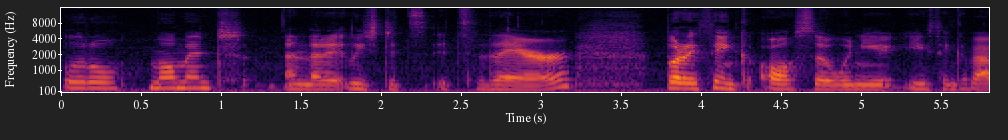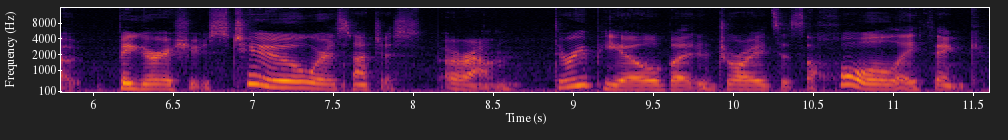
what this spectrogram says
little moment and that at least it's it's there. But I think also when you, you think about bigger issues too, where it's not just around 3PO, but droids as a whole, I think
